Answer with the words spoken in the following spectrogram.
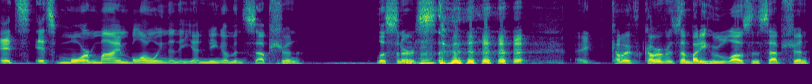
It's it's more mind blowing than the ending of Inception, listeners. Mm-hmm. coming coming from somebody who loves Inception,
